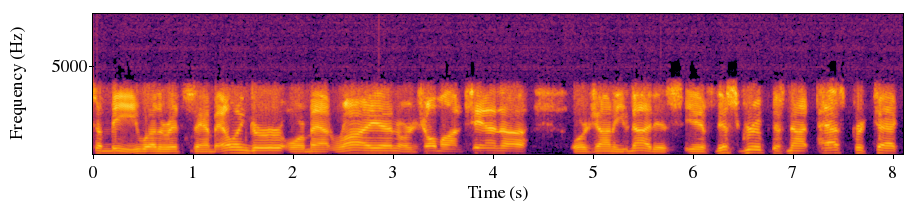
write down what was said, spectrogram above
to me whether it's Sam Ehlinger or Matt Ryan or Joe Montana or Johnny Unitas. If this group does not pass protect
